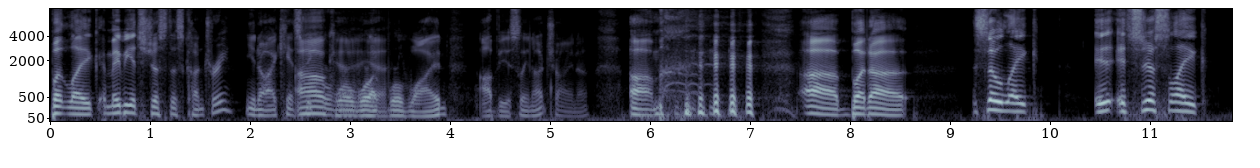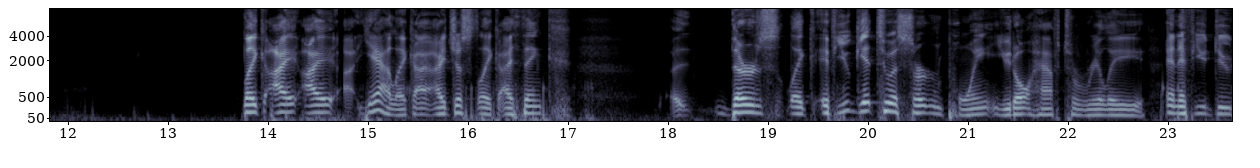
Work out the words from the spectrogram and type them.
But like maybe it's just this country. You know, I can't speak Okay, for world, world, yeah. worldwide. Obviously not China. Um uh but uh so like it, it's just like like I I uh, yeah, like I I just like I think there's like if you get to a certain point you don't have to really and if you do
